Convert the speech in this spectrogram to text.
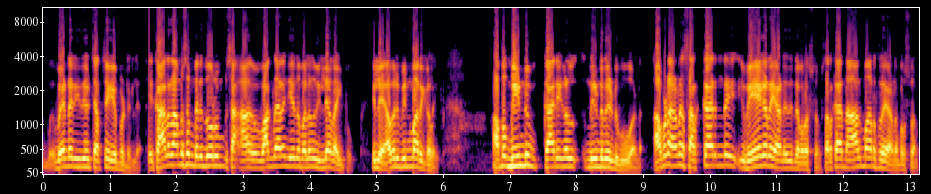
വേണ്ട രീതിയിൽ ചർച്ച ചെയ്യപ്പെട്ടില്ല. കാലതാമസം വരുന്തോറും വാഗ്ദാനം ചെയ്ത പലതും ഇല്ലാതായിപ്പോവും. ഇല്ലേ? അവർ പിന്മാറിക്കളയും. അപ്പോൾ വീണ്ടും കാര്യങ്ങൾ നീണ്ടു നീണ്ടു പോവുകയാണ്. അവിടെയാണ് സർക്കാരിന്റെ വേഗതയാണ് ഇതിന്റെ പ്രശ്നം. സർക്കാരിന്റെ ആത്മാർത്ഥതയാണ് പ്രശ്നം.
